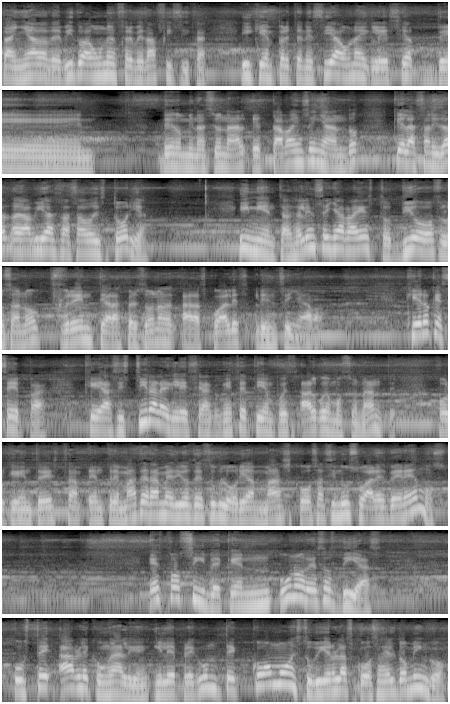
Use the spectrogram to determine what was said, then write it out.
dañada debido a una enfermedad física y quien pertenecía a una iglesia denominacional estaba enseñando que la sanidad había pasado de historia. Y mientras él enseñaba esto, Dios lo sanó frente a las personas a las cuales le enseñaba. Quiero que sepa que asistir a la iglesia en este tiempo es algo emocionante porque entre, esta, entre más derrame Dios de su gloria, más cosas inusuales veremos. Es posible que en uno de esos días usted hable con alguien y le pregunte cómo estuvieron las cosas el domingo,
